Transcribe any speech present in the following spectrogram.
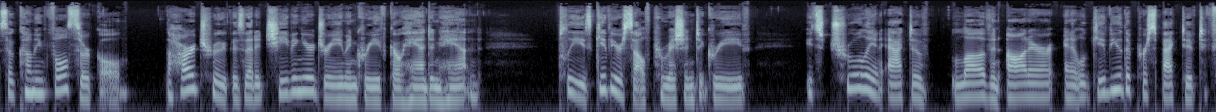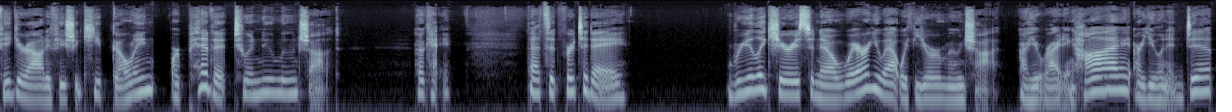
So, coming full circle, the hard truth is that achieving your dream and grief go hand in hand. Please give yourself permission to grieve. It's truly an act of love and honor, and it will give you the perspective to figure out if you should keep going or pivot to a new moonshot. Okay, that's it for today. Really curious to know where are you at with your moonshot? Are you riding high? Are you in a dip?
